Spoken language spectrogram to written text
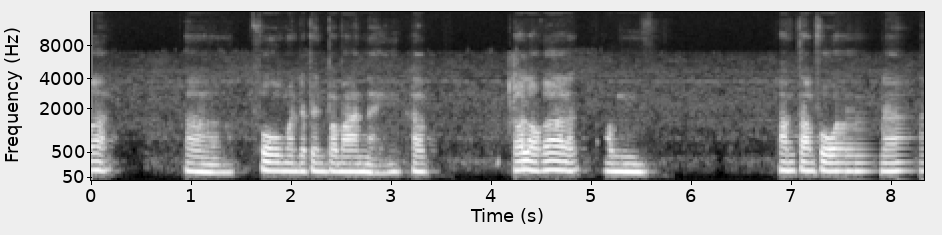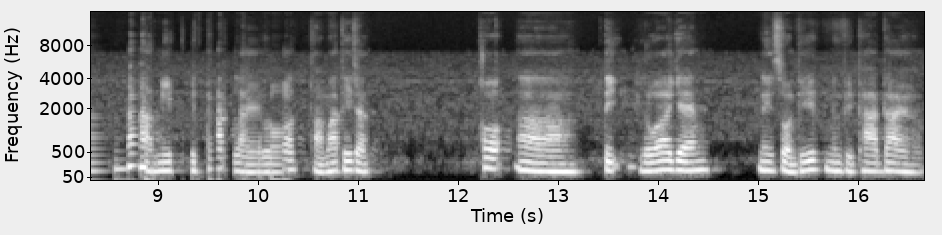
ว่าอ่าโฟลมันจะเป็นประมาณไหนครับ แล้ควรับ เราก็ทำทำตามโฟลนั้นถ้าหากมีผิดพลาดอะไรเราก็สามารถที่จะ ข้ออ่าติหรือว่าแย้งในส่วนที่มันผิดพลาดได้ครับ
